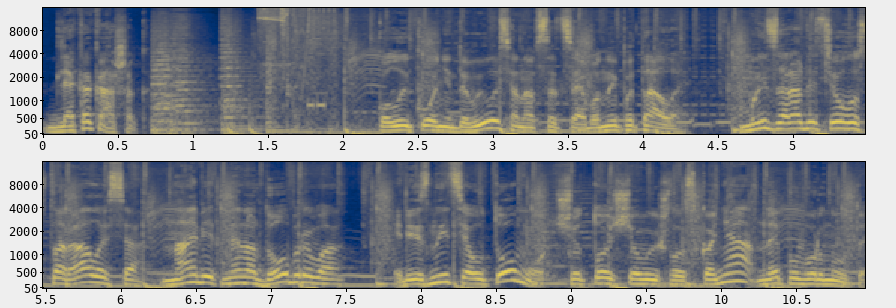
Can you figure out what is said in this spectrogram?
для какашок. Коли коні дивилися на все це, вони питали: ми заради цього старалися, навіть не на добрива. Різниця у тому, що то, що вийшло з коня, не повернути.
